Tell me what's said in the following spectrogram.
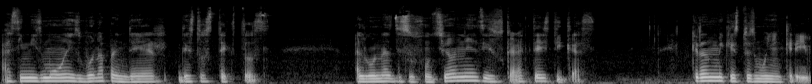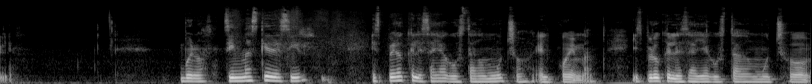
Asimismo, es bueno aprender de estos textos algunas de sus funciones y sus características. Créanme que esto es muy increíble. Bueno, sin más que decir, espero que les haya gustado mucho el poema y espero que les haya gustado mucho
